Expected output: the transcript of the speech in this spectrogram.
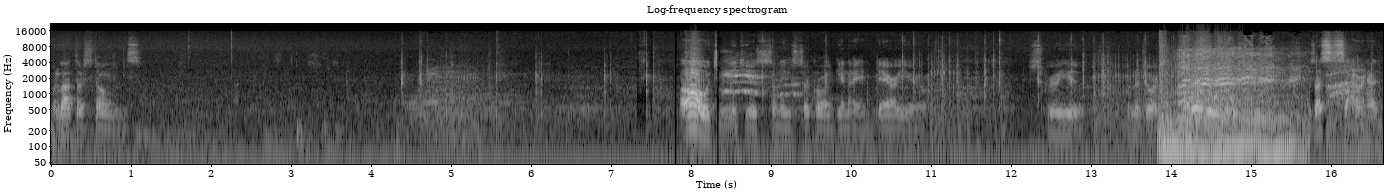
What about those stones? Oh, me to your summoning circle again, I dare you. Screw you. Open the door. Oh! Was that Siren Head?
